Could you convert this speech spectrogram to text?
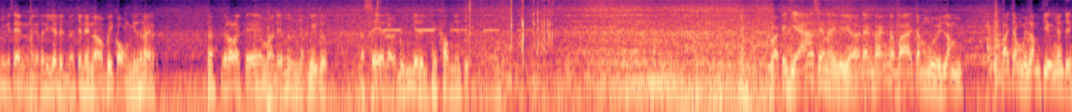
những cái xe này người ta đi gia đình đó, cho nên là với còn như thế này nè ha. cái đó là cái mà để mình nhận biết được là xe là đúng gia đình hay không nha anh chị và cái giá xe này thì à, đang bán là 315 315 triệu nha anh chị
